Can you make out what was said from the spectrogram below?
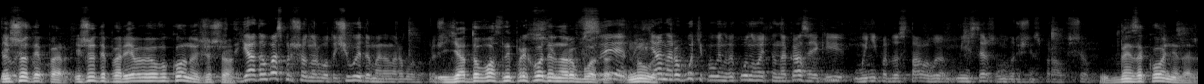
І ви що тепер? І що тепер? Я його виконую чи що? Я до вас прийшов на роботу, чи ви до мене на роботу прийшли? Я до вас не приходив на роботу. Все, Ну, я на роботі повинен виконувати накази, які мені предоставили Міністерство внутрішніх справ. Все. незаконні навіть.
